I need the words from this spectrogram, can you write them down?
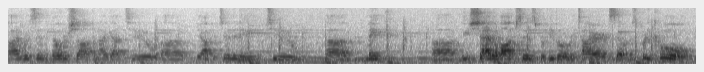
I was in the builder shop and I got to uh, the opportunity to uh, make uh, these shadow boxes for people who are retired. So it was pretty cool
